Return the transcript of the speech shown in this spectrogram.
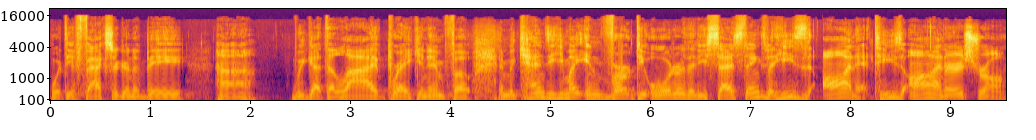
what the effects are going to be. Uh uh We got the live breaking info. And Mackenzie, he might invert the order that he says things, but he's on it. He's on it. Very strong.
